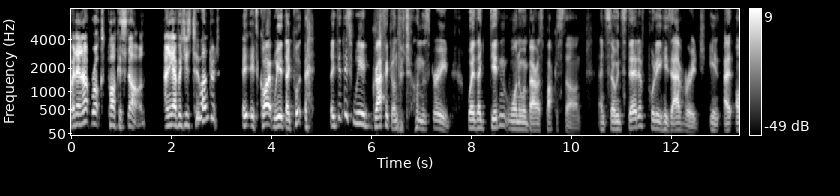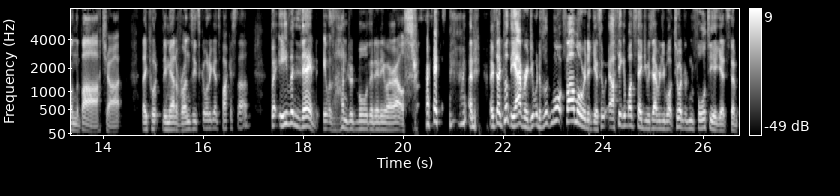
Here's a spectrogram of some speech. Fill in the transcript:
but then up rocks Pakistan and he averages 200. It's quite weird. They put they did this weird graphic on the on the screen where they didn't want to embarrass Pakistan, and so instead of putting his average in on the bar chart, they put the amount of runs he'd scored against Pakistan. But even then, it was 100 more than anywhere else, right? And if they put the average, it would have looked more, far more ridiculous. I think at one stage he was averaging, what, 240 against them.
